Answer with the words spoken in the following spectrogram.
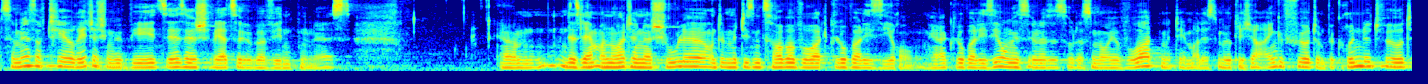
zumindest auf theoretischem Gebiet sehr, sehr schwer zu überwinden ist. Ähm, das lernt man heute in der Schule und mit diesem Zauberwort Globalisierung. Ja, Globalisierung ist, das ist so das neue Wort, mit dem alles Mögliche eingeführt und begründet wird.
